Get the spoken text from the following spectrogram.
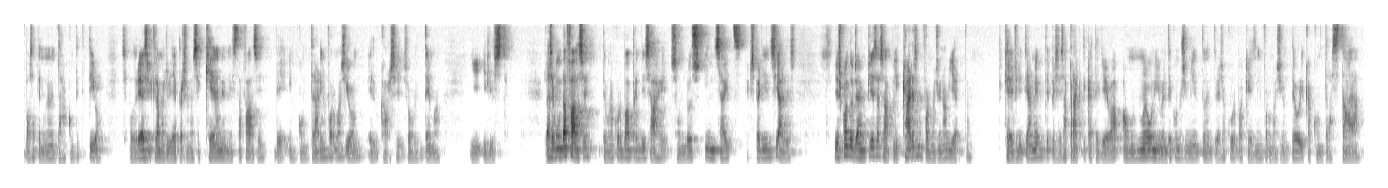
vas a tener una ventaja competitiva. Se podría decir que la mayoría de personas se quedan en esta fase de encontrar información, educarse sobre un tema y, y listo. La segunda fase de una curva de aprendizaje son los insights experienciales y es cuando ya empiezas a aplicar esa información abierta que definitivamente pues esa práctica te lleva a un nuevo nivel de conocimiento dentro de esa curva que es la información teórica contrastada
